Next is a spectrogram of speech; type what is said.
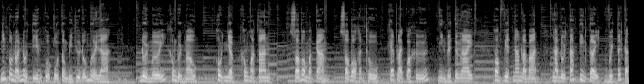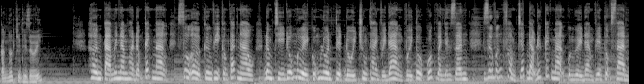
Nhưng câu nói nổi tiếng của cố Tổng Bí thư Đỗ Mười là đổi mới không đổi màu, hội nhập không hòa tan, xóa bỏ mặc cảm, xóa bỏ hận thù, khép lại quá khứ, nhìn về tương lai, hoặc Việt Nam là bạn, là đối tác tin cậy với tất cả các nước trên thế giới. Hơn 80 năm hoạt động cách mạng, dù ở cương vị công tác nào, đồng chí Đỗ Mười cũng luôn tuyệt đối trung thành với Đảng, với Tổ quốc và nhân dân, giữ vững phẩm chất đạo đức cách mạng của người đảng viên cộng sản,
